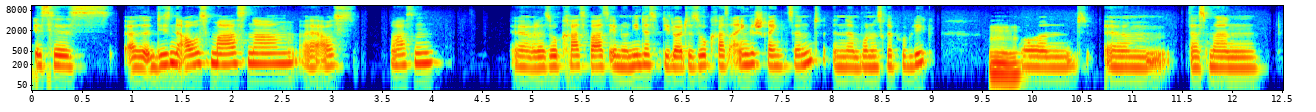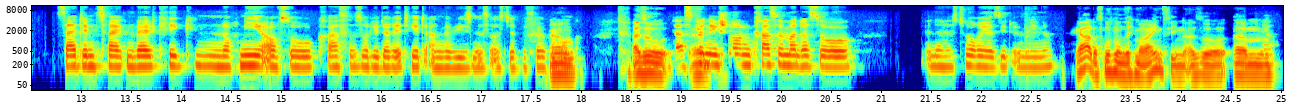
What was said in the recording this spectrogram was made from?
ist es, also in diesen Ausmaßnahmen, äh, Ausmaßen, äh, oder so krass war es eben noch nie, dass die Leute so krass eingeschränkt sind in der Bundesrepublik. Mhm. Und ähm, dass man seit dem Zweiten Weltkrieg noch nie auf so krasse Solidarität angewiesen ist aus der Bevölkerung. Ja. Also das finde äh, ich schon krass, wenn man das so in der Historie sieht irgendwie. Ne? Ja, das muss man sich mal reinziehen. Also ähm, ja.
